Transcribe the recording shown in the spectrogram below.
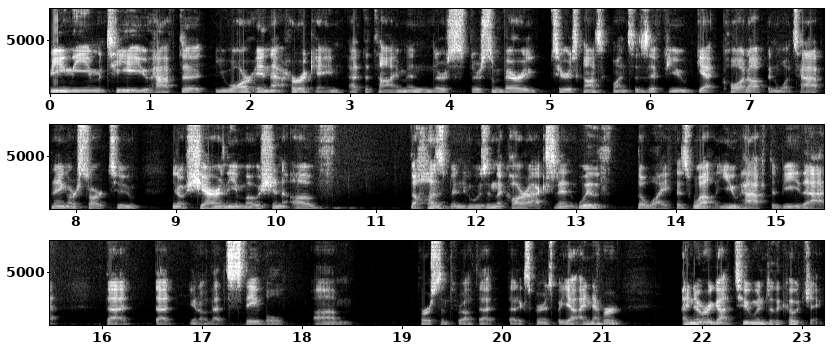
being the EMT, you have to, you are in that hurricane at the time, and there's there's some very serious consequences if you get caught up in what's happening or start to you know, sharing the emotion of the husband who was in the car accident with the wife as well. You have to be that that that you know that stable um, person throughout that that experience. But yeah, I never I never got too into the coaching.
